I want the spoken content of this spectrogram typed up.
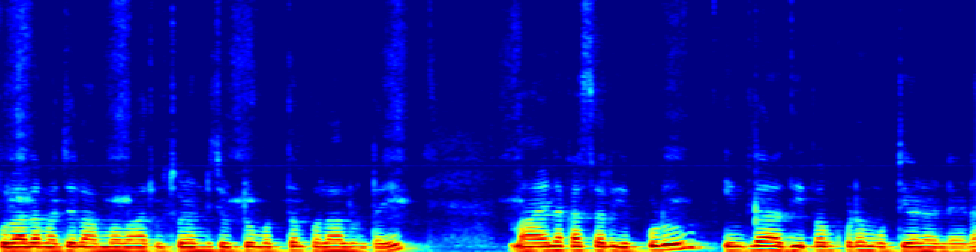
పొలాల మధ్యలో అమ్మవారు చూడండి చుట్టూ మొత్తం పొలాలు ఉంటాయి. మా ఆయనకు అసలు ఎప్పుడు ఇంట్లో దీపం కూడా ముట్టాడండి ఆయన.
